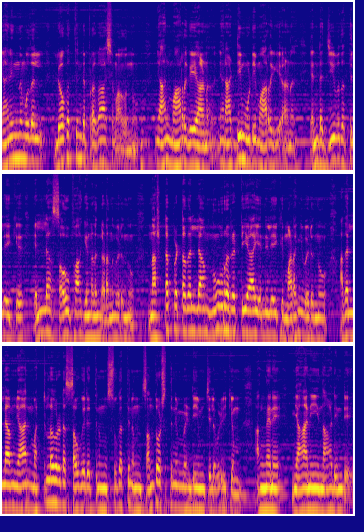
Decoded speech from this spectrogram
ഞാൻ ഇന്ന് മുതൽ ലോകത്തിന്റെ പ്രകാശമാകുന്നു. ഞാൻ മാറുകയാണ്. ഞാൻ അടിമുടി മാറുകയാണ്. എന്റെ ജീവിതത്തിലേക്ക് എല്ലാ സൗഭാഗ്യങ്ങളും കടന്നു വരുന്നു. നഷ്ടപ്പെട്ടതെല്ലാം നൂറിരട്ടിയായി എന്നിലേക്ക് മടങ്ങി വരുന്നു. അതെല്ലാം ഞാൻ മറ്റുള്ളവരുടെ സൗകര്യത്തിനും സുഖത്തിനും സന്തോഷത്തിനും വേണ്ടിയും ചിലവഴിക്കും. അങ്ങനെ ഞാൻ ഈ നാടിന്റെ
